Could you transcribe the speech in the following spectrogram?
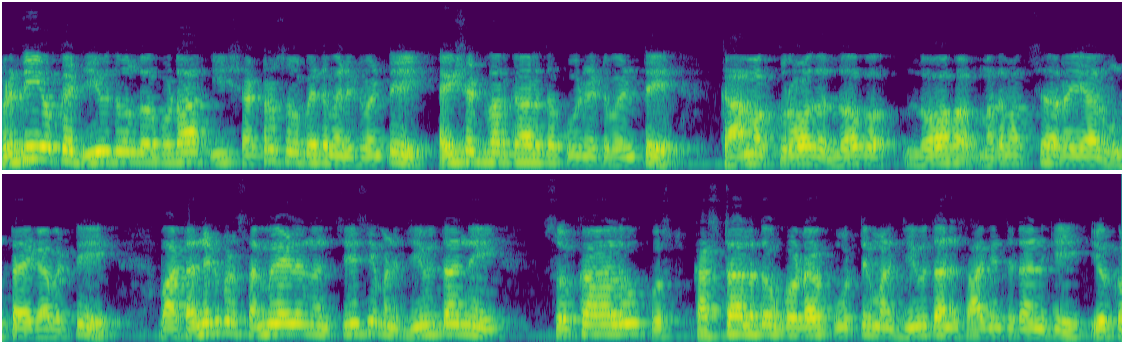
ప్రతి ఒక్క జీవితంలో కూడా ఈ షడ్రసోపేతమైనటువంటి ఐషడ్ వర్గాలతో కూడినటువంటి కామ క్రోధ లోభ లోహ మతమత్సర్యాలు ఉంటాయి కాబట్టి వాటన్నిటి కూడా సమ్మేళనం చేసి మన జీవితాన్ని సుఖాలు కష్టాలతో కూడా పూర్తిగా మన జీవితాన్ని సాగించడానికి ఈ యొక్క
